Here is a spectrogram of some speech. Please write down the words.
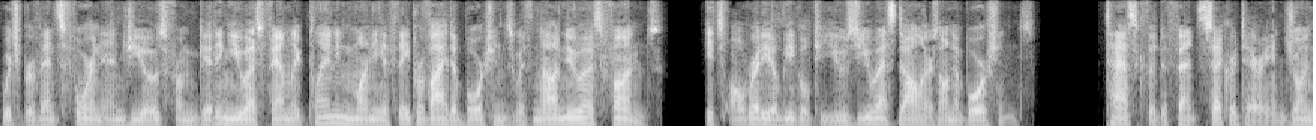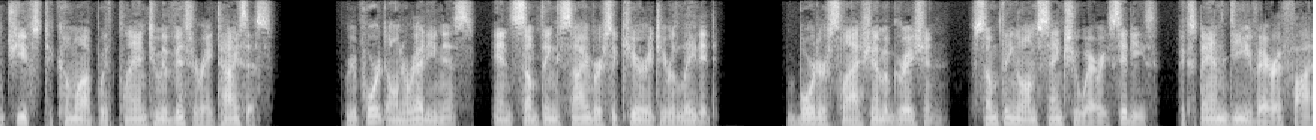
which prevents foreign NGOs from getting U.S. family planning money if they provide abortions with non-U.S. funds. It's already illegal to use U.S. dollars on abortions. Task the Defense Secretary and Joint Chiefs to come up with plan to eviscerate ISIS. Report on readiness, and something cybersecurity related. Border slash immigration, something on sanctuary cities, expand E-Verify,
